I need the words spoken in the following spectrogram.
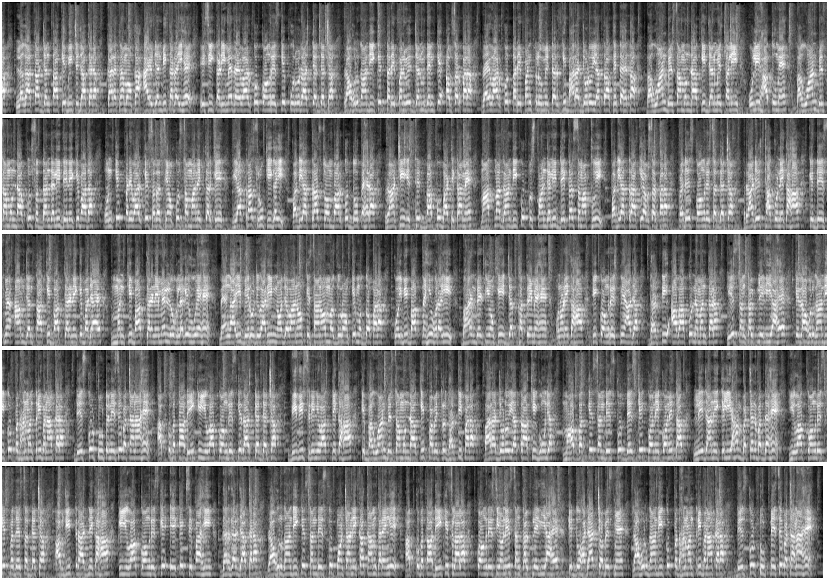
लगातार जनता के बीच जाकर कार्यक्रमों का आयोजन भी कर रही है। इसी कड़ी में रविवार को कांग्रेस के पूर्व राष्ट्रीय अध्यक्ष राहुल गांधी के तिरपनवे जन्मदिन के अवसर पर रविवार को तिरपन किलोमीटर की भारत जोड़ो यात्रा के तहत भगवान बिरसा मुंडा की जन्मस्थली उली हाथू में भगवान बिरसा मुंडा को श्रद्धांजलि देने के बाद उनके परिवार के सदस्यों को सम्मानित करके यात्रा शुरू की गई। पद यात्रा सोमवार को दोपहर रांची स्थित बापू वाटिका में महात्मा गांधी को पुष्पांजलि देकर समाप्त हुई। पद यात्रा के अवसर पर प्रदेश कांग्रेस अध्यक्ष राजेश ठाकुर ने कहा कि देश में आम जनता की बात करने के बजाय मन की बात करने में लोग लगे हुए हैं। महँगाई, बेरोजगारी, नौजवानों, किसानों, मजदूरों के मुद्दों पर कोई भी बात नहीं हो रही। बहन बेटियों की इज़्ज़त खतरे में है। उन्होंने कहा कि कांग्रेस ने आज धरती आवा को नमन कर यह संकल्प ले लिया है कि राहुल गांधी को प्रधानमंत्री बनाकर देश को टूटने से बचाना है। आपको बता दें कि युवा कांग्रेस के राष्ट्रीय अध्यक्ष बीवी श्रीनिवास ने कहा कि भगवान बिरसा मुंडा की पवित्र धरती पर भारत जोड़ो यात्रा की गूंज मोहब्बत के संदेश को देश के कोने कोने तक ले जाने के लिए हम वचनबद्ध हैं। युवा कांग्रेस के प्रदेश अध्यक्ष अभिजीत राज ने कहा कि युवा कांग्रेस के एक एक सिपाही घर घर जाकर राहुल गांधी के संदेश को पहुँचाने का काम करेंगे। आपको बता दें कि फ़िलहाल कांग्रेसियों ने संकल्प ले लिया है कि 2024 में राहुल गांधी को प्रधानमंत्री बनाकर देश को टूटने से बचाना है।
